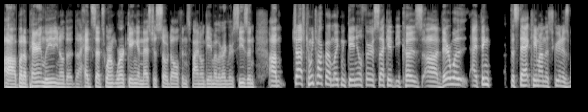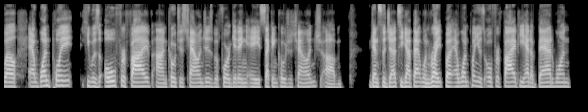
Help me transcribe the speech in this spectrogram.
Uh, but apparently, you know, the, the headsets weren't working. And that's just so Dolphins' final game of the regular season. Um, Josh, can we talk about Mike McDaniel for a second? Because uh, there was, I think the stat came on the screen as well. At one point, he was 0 for 5 on coaches' challenges before getting a second coaches' challenge. Um, against the Jets. He got that one right, but at one point he was 0 for 5. He had a bad one.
